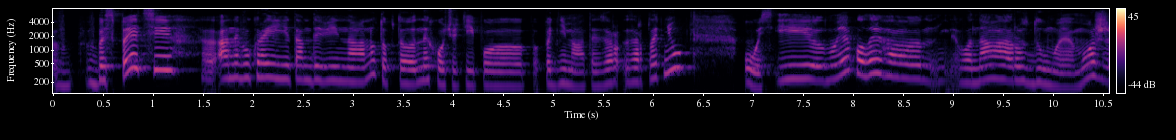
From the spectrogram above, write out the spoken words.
в- безпеці, е, а не в Україні, там, де війна. Ну, тобто не хочуть їй по- по- зарплатню. Ось, і моя колега вона роздумує, мож,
